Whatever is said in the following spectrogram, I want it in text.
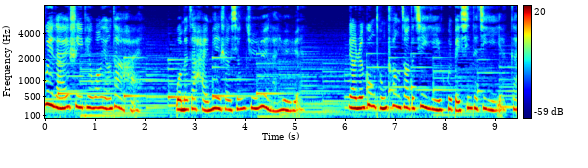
未来是一片汪洋大海，我们在海面上相距越来越远，两人共同创造的记忆会被新的记忆掩盖，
